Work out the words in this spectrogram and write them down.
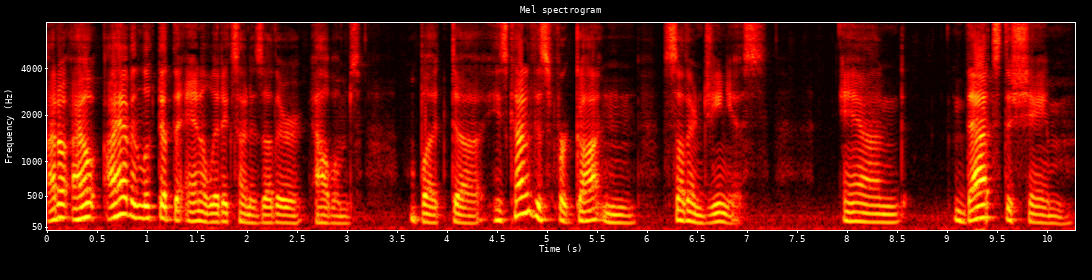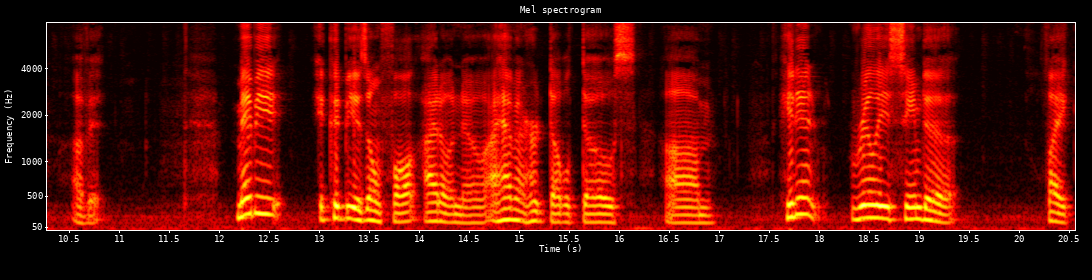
I don't I I haven't looked at the analytics on his other albums, but uh, he's kind of this forgotten Southern genius, and that's the shame of it. Maybe it could be his own fault. I don't know. I haven't heard Double Dose. Um, he didn't really seem to like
